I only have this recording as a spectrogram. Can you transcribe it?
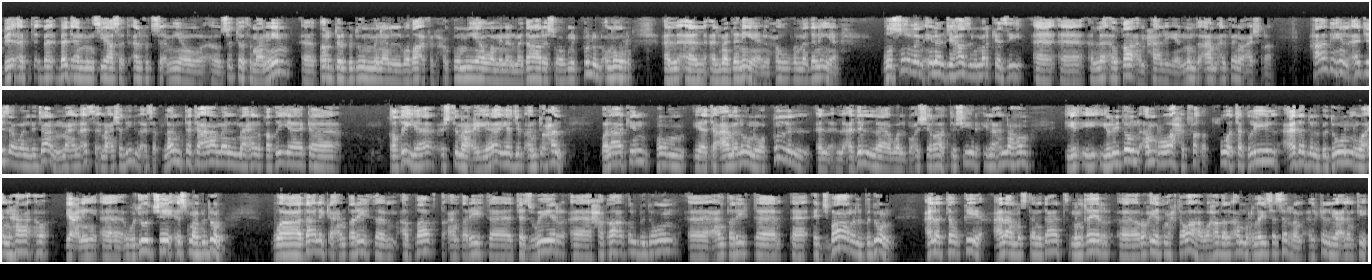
بدءا من سياسة 1986 آه، طرد البدون من الوظائف الحكومية ومن المدارس ومن كل الأمور المدنية يعني الحقوق المدنية. وصولا إلى الجهاز المركزي آه، آه، القائم حاليا منذ عام 2010 هذه الأجهزة واللجان مع الأسف مع شديد الأسف لم تتعامل مع القضية كقضية اجتماعية يجب أن تحل. ولكن هم يتعاملون وكل الأدلة والمؤشرات تشير إلى أنهم يريدون أمر واحد فقط هو تقليل عدد البدون وإنهاء يعني آه، وجود شيء اسمه بدون. وذلك عن طريق الضغط عن طريق آه، تزوير آه، حقائق البدون عن طريق إجبار البدون على التوقيع على مستندات من غير رؤية محتواها. وهذا الأمر ليس سرا الكل يعلم فيه.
